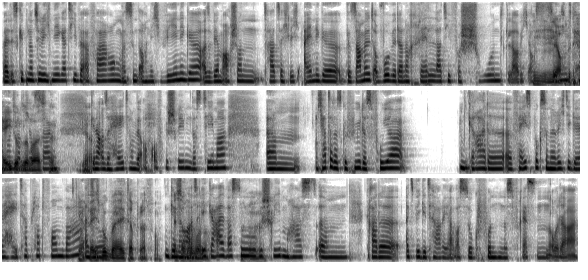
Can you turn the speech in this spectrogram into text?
weil es gibt natürlich negative Erfahrungen. Es sind auch nicht wenige. Also wir haben auch schon tatsächlich einige gesammelt, obwohl wir da noch relativ verschont, glaube ich, auch Mhm, sind. ja, auch mit kann man, Hate und sowas, sagen. ne? Ja. Genau, also Hate haben wir auch aufgeschrieben, das Thema. Ähm, ich hatte das Gefühl, dass früher gerade äh, Facebook so eine richtige Hater-Plattform war. Ja, also, Facebook war Hater-Plattform. Genau, also egal, was du Ja. geschrieben hast, ähm, gerade als Vegetarier, was so gefundenes Fressen oder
